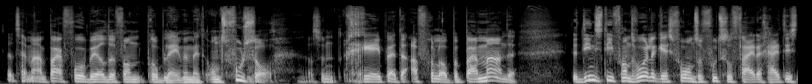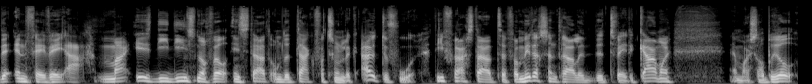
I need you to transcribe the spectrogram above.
Dat zijn maar een paar voorbeelden van problemen met ons voedsel. Dat is een greep uit de afgelopen paar maanden. De dienst die verantwoordelijk is voor onze voedselveiligheid is de NVWA. Maar is die dienst nog wel in staat om de taak fatsoenlijk uit te voeren? Die vraag staat vanmiddag centraal in de Tweede Kamer. En Marcel Bril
